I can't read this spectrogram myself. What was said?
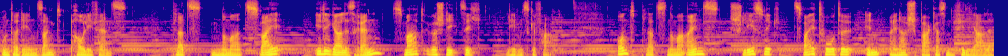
unter den St. Pauli-Fans. Platz Nummer 2. Illegales Rennen, Smart überschlägt sich, Lebensgefahr. Und Platz Nummer 1, Schleswig, zwei Tote in einer Sparkassenfiliale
